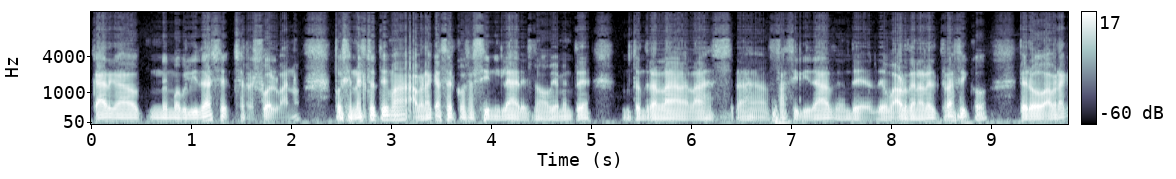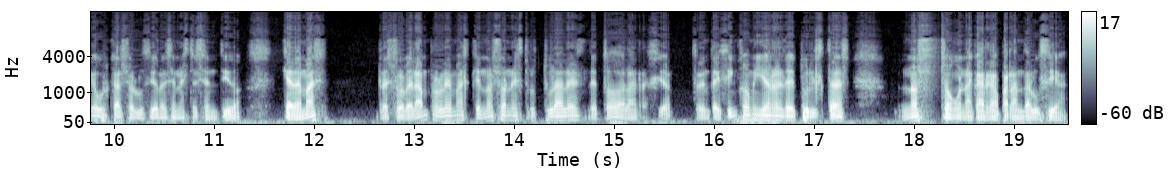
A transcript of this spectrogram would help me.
carga o de movilidad se, resuelva. Pues en este tema habrá que hacer cosas similares. ¿no? Obviamente no tendrán la, facilidad de, ordenar el tráfico, pero habrá que buscar soluciones en este sentido, que además resolverán problemas que no son estructurales de toda la región. 35 millones de turistas no son una carga para Andalucía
